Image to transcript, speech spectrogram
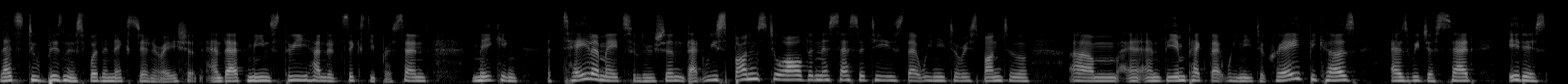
let's do business for the next generation. And that means 360% making a tailor made solution that responds to all the necessities that we need to respond to um, and, and the impact that we need to create because as we just said, it is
